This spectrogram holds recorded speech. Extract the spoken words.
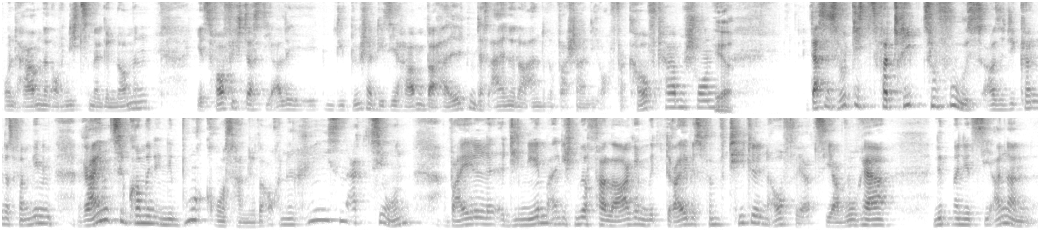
und haben dann auch nichts mehr genommen. Jetzt hoffe ich, dass die alle die Bücher, die sie haben, behalten. Das eine oder andere wahrscheinlich auch verkauft haben schon. Ja das ist wirklich Vertrieb zu Fuß. Also die können das Familien reinzukommen in den Buchgroßhandel war auch eine Riesenaktion, weil die nehmen eigentlich nur Verlage mit drei bis fünf Titeln aufwärts. Ja, woher nimmt man jetzt die anderen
